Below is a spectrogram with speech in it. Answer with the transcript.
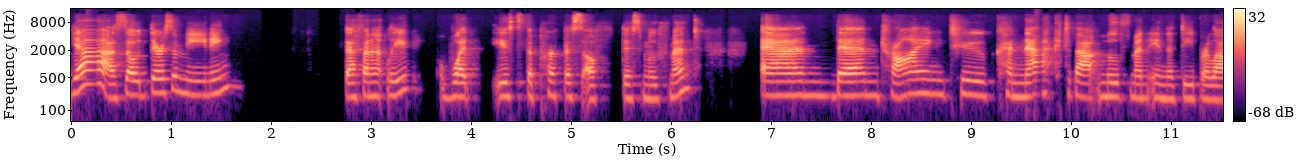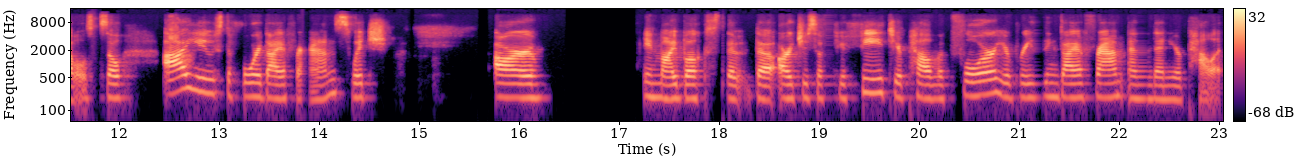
yeah, so there's a meaning, definitely. What is the purpose of this movement? And then trying to connect that movement in the deeper levels. So I use the four diaphragms, which are in my books the, the arches of your feet, your pelvic floor, your breathing diaphragm, and then your palate.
